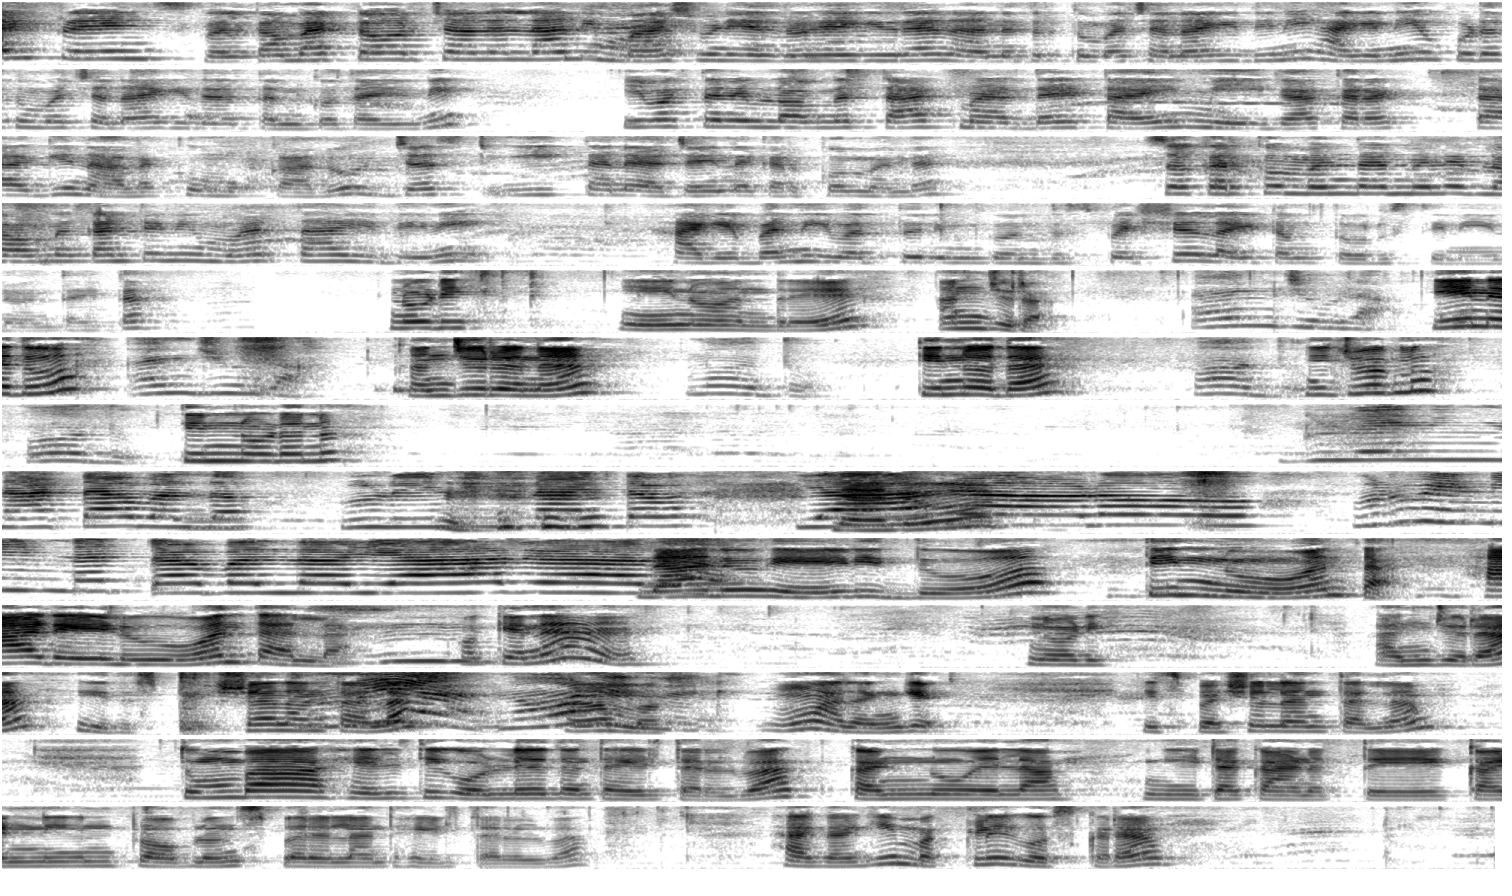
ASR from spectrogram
Hi friends welcome back to our channel ನಾನು ನಿಮ್ಮ ಅಶ್ವಿನಿ ಎಲ್ಲರೂ ಹೇಗಿದ್ರೆ ನಾನಂತೂ ತುಂಬಾ ಚೆನ್ನಾಗಿದ್ದೀನಿ. ಹಾಗೆ ನೀವು ಕೂಡ ತುಂಬಾ ಚೆನ್ನಾಗಿದೆ ಅಂತ ಅನ್ಕೋತಾ ಇದ್ದೀನಿ. ಇವಾಗ ತಾನೇ ವ್ಲಾಗ್ನ ಸ್ಟಾರ್ಟ್ ಮಾಡಿದೆ. ಟೈಮ್ ಈಗ ಕರೆಕ್ಟಾಗಿ ನಾಲ್ಕು ಮುಕ್ಕಾಲು. ಜಸ್ಟ್ ಈಗ ತಾನೇ ಅಜಯ್ನ ಕರ್ಕೊಂಬಂದೆ ಸೊ ಕರ್ಕೊಂಬಂದಾದ್ಮೇಲೆ ವ್ಲಾಗ್ನ ಕಂಟಿನ್ಯೂ ಮಾಡ್ತಾ ಇದ್ದೀನಿ. ಹಾಗೆ ಬನ್ನಿ ಇವತ್ತು ನಿಮ್ಗೊಂದು ಸ್ಪೆಷಲ್ ಐಟಮ್ ತೋರಿಸ್ತೀನಿ. ಏನು ಅಂತ ಆಯ್ತಾ? ನೋಡಿ ಏನು ಅಂದರೆ ಅಂಜುರ. ಏನದು? ಅಂಜುರನಾ? ತಿನ್ನೋದಾ? ನಿಜವಾಗ್ಲೂ? ತಿನ್ ನೋಡೋಣ. ನಾನು ನಾನು ಹೇಳಿದ್ದು ತಿನ್ನು ಅಂತ ಹಾಡು ಹೇಳು ಅಂತ ಅಲ್ಲ. ಓಕೆನಾ? ನೋಡಿ ಅಂಜುರ ಇದು ಸ್ಪೆಷಲ್ ಅಂತಲ್ಲ ಹಾಂ ಹ್ಞೂ ಅದಂಗೆ. ಇದು ಸ್ಪೆಷಲ್ ಅಂತಲ್ಲ ತುಂಬ ಹೆಲ್ತಿಗೆ ಒಳ್ಳೆಯದು ಅಂತ ಹೇಳ್ತಾರಲ್ವ? ಕಣ್ಣು ಎಲ್ಲ ನೀಟಾಗಿ ಕಾಣುತ್ತೆ ಕಣ್ಣಿನ ಪ್ರಾಬ್ಲಮ್ಸ್ ಬರಲ್ಲ ಅಂತ ಹೇಳ್ತಾರಲ್ವ? ಹಾಗಾಗಿ ಮಕ್ಕಳಿಗೋಸ್ಕರ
